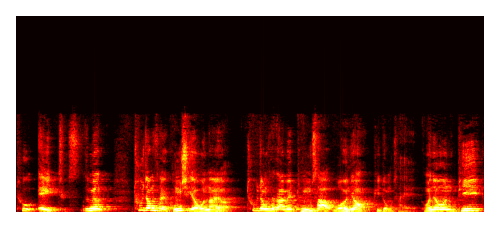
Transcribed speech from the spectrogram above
to eat 쓰면 투정사의 공식이 어긋나요. 투부정사 다음에 동사 원형 비동사에 원형은 비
